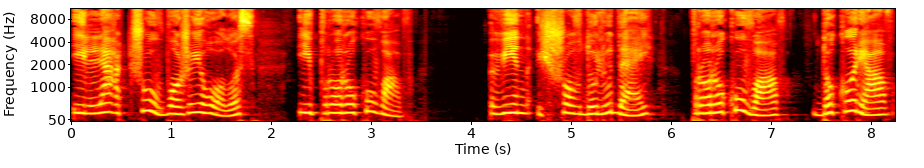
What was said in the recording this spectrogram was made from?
Ілля чув Божий голос і пророкував. Він йшов до людей, пророкував, докоряв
